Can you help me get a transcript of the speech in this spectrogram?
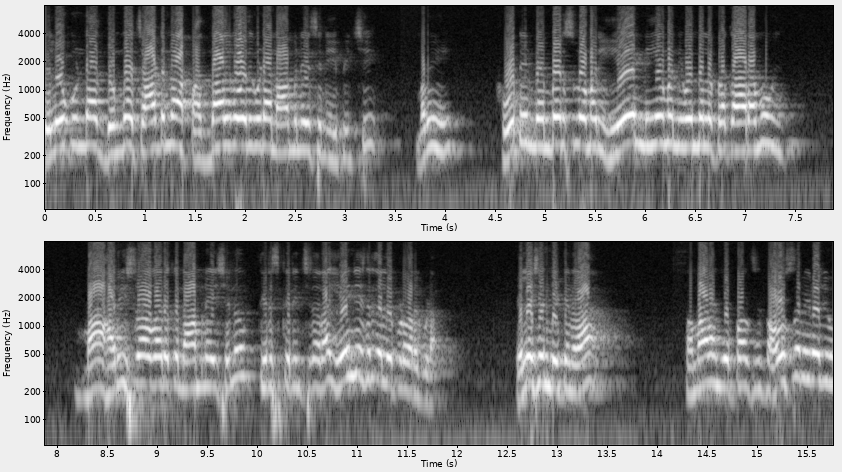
తెలియకుండా దొంగ చాటున పద్నాలుగవది కూడా నామినేషన్ ఇప్పించి మరి ఫోర్టీన్ మెంబర్స్లో మరి ఏ నియమ నిబంధనల ప్రకారము మా హరీష్ రావు గారి యొక్క నామినేషన్ తిరస్కరించినారా? ఏం చేసినారు తెలియదు ఇప్పటి వరకు కూడా. ఎలక్షన్ పెట్టినారా? సమాధానం చెప్పాల్సిన అవసరం ఈరోజు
